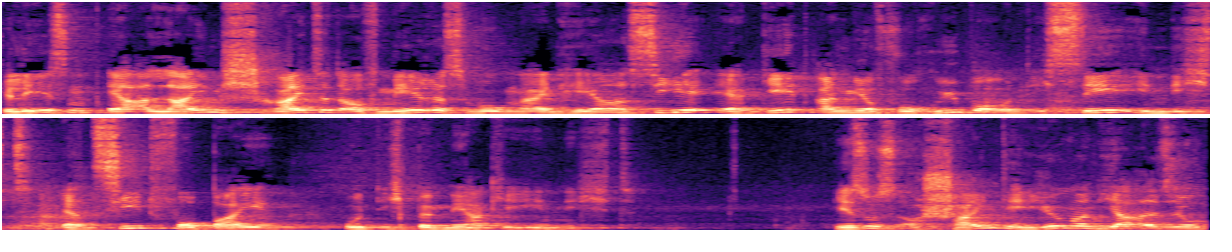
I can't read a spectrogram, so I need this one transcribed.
gelesen, er allein schreitet auf Meereswogen einher, siehe, er geht an mir vorüber und ich sehe ihn nicht, er zieht vorbei und ich bemerke ihn nicht. Jesus erscheint den Jüngern hier also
